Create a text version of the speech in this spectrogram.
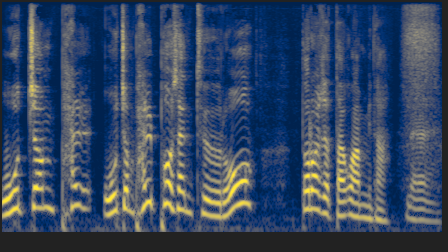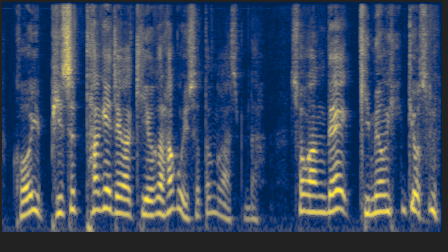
5.8 5.8%로 떨어졌다고 합니다. 네. 거의 비슷하게 제가 기억을 하고 있었던 것 같습니다. 서강대 김영희 교수님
